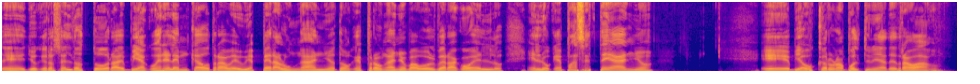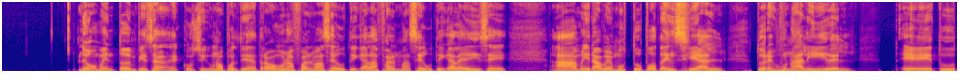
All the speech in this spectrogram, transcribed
eh, yo quiero ser doctora, voy a coger el MK otra vez, voy a esperar un año, tengo que esperar un año para volver a cogerlo. En lo que pasa este año, eh, voy a buscar una oportunidad de trabajo. De momento empieza, eh, consigue una oportunidad de trabajo en una farmacéutica, la farmacéutica le dice, ah, mira, vemos tu potencial, tú eres una líder eh, tú,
